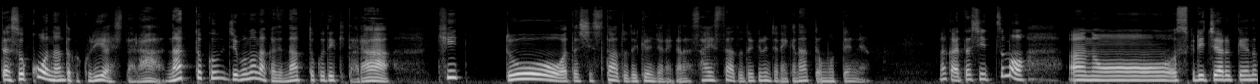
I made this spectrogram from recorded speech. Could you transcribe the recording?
らそこをなんとかクリアしたら納得自分の中で納得できたらきっと私スタートできるんじゃないかな再スタートできるんじゃないかなって思ってんねん。なんか私いつもあのー、スピリチュアル系の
